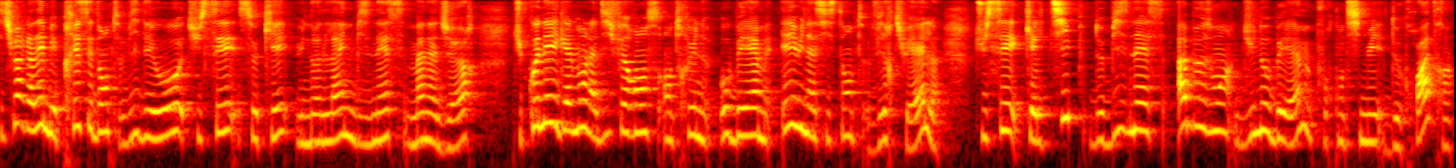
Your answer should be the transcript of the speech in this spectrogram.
Si tu as regardé mes précédentes vidéos, tu sais ce qu'est une online business manager. Tu connais également la différence entre une OBM et une assistante virtuelle. Tu sais quel type de business a besoin d'une OBM pour continuer de croître.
